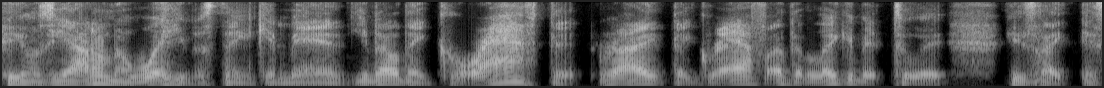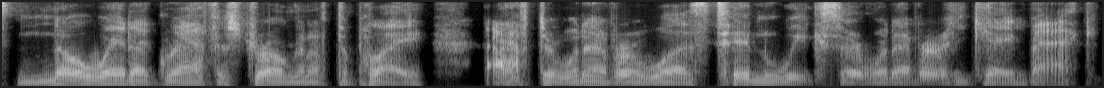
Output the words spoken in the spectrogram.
he goes, yeah, I don't know what he was thinking, man. You know, they graft it, right? They graft other ligament to it. He's like, it's no way that graft is strong enough to play after whatever it was, ten weeks or whatever. He came back.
